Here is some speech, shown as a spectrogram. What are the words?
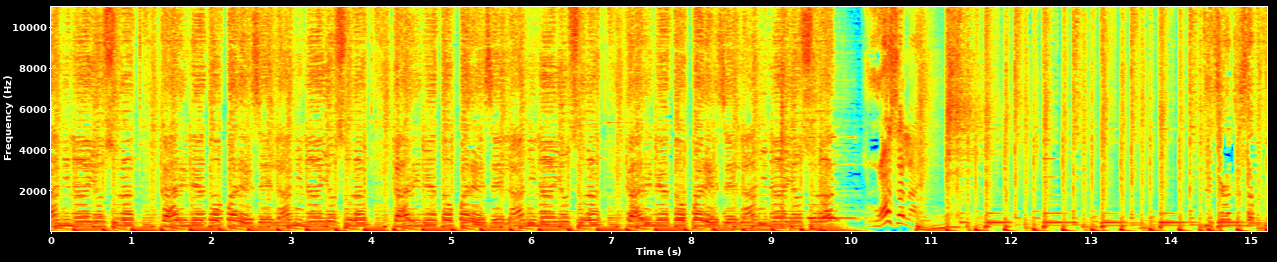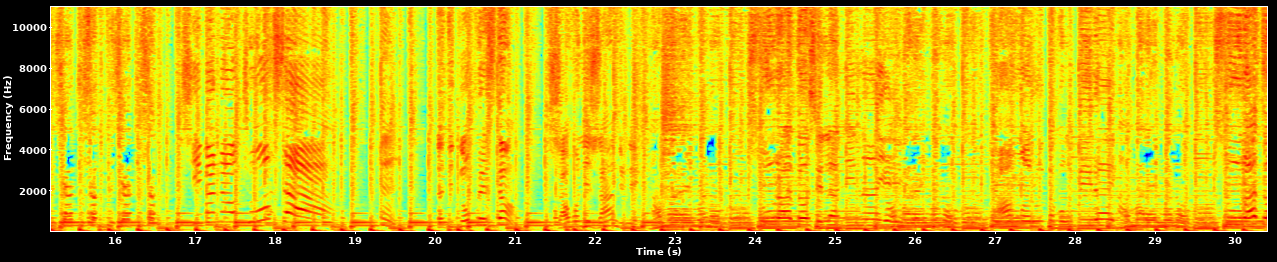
rzalaisimanao tusa tadidno presidãn savone zandinesuratôse lana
